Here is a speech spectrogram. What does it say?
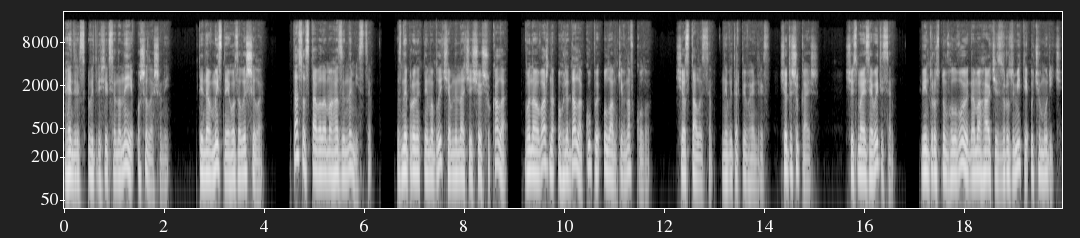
Гендрікс витріщився на неї, ошелешений. Ти навмисно його залишила. Тасо ставила магазин на місце. З непроникним обличчям, неначе щось шукала, вона уважно оглядала купи уламків навколо. Що сталося? не витерпів Гендрікс. Що ти шукаєш? Щось має з'явитися? Він труснув головою, намагаючись зрозуміти, у чому річ.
